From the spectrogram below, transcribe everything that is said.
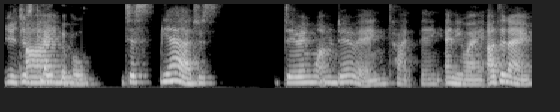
you're just I'm capable. Just yeah, just doing what I'm doing type thing. Anyway, I don't know.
